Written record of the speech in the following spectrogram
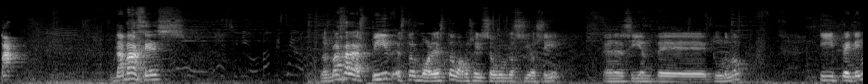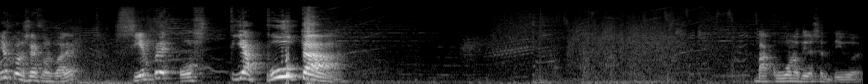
¡Ah! Damages. Nos baja la speed, esto es molesto, vamos a ir segundos sí o sí en el siguiente turno. Y pequeños consejos, ¿vale? Siempre... ¡Hostia puta! Bakugo no tiene sentido, eh.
